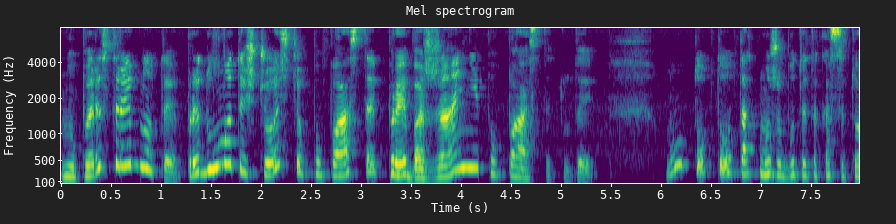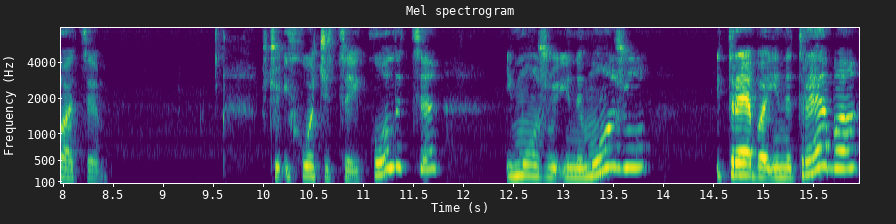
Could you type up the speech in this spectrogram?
ну, перестрибнути, придумати щось, щоб попасти при бажанні попасти туди. Ну, тобто, так може бути така ситуація, що і хочеться, і колиться, і можу, і не можу, і треба, і не треба.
